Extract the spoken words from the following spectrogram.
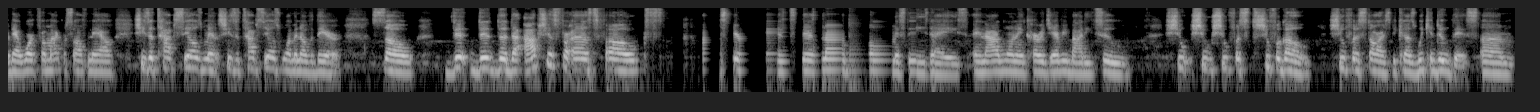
that worked for Microsoft now, she's a top salesman. She's a top saleswoman over there. So the the the, the options for us folks is there's no moments these days, and I want to encourage everybody to shoot, shoot, shoot for shoot for gold, shoot for the stars because we can do this. Um,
